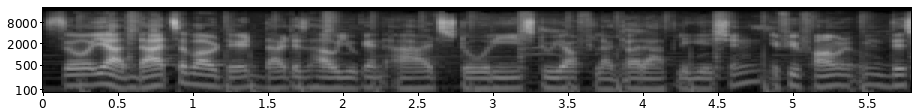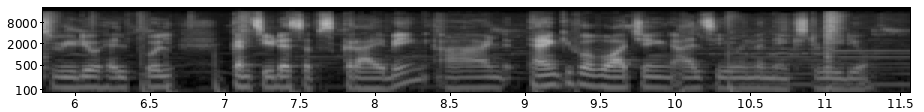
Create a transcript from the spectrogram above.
So yeah that's about it. That is how you can add stories to your flutter application. If you found this video helpful consider subscribing. And thank you for watching. I'll see you in the next video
